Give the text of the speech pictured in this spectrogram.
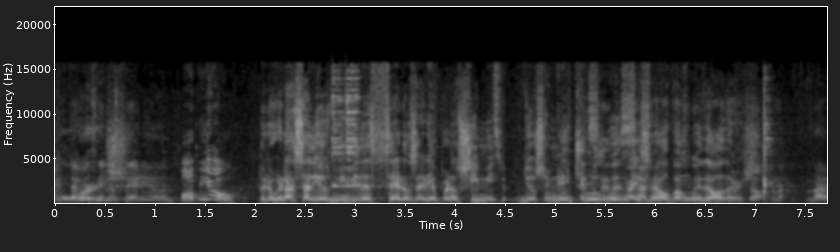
Estamos siendo course. serios. Obvio. Pero gracias a Dios mi vida es cero seria, pero sí mi- yo soy muy true with salud, myself and with others. So, ma,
